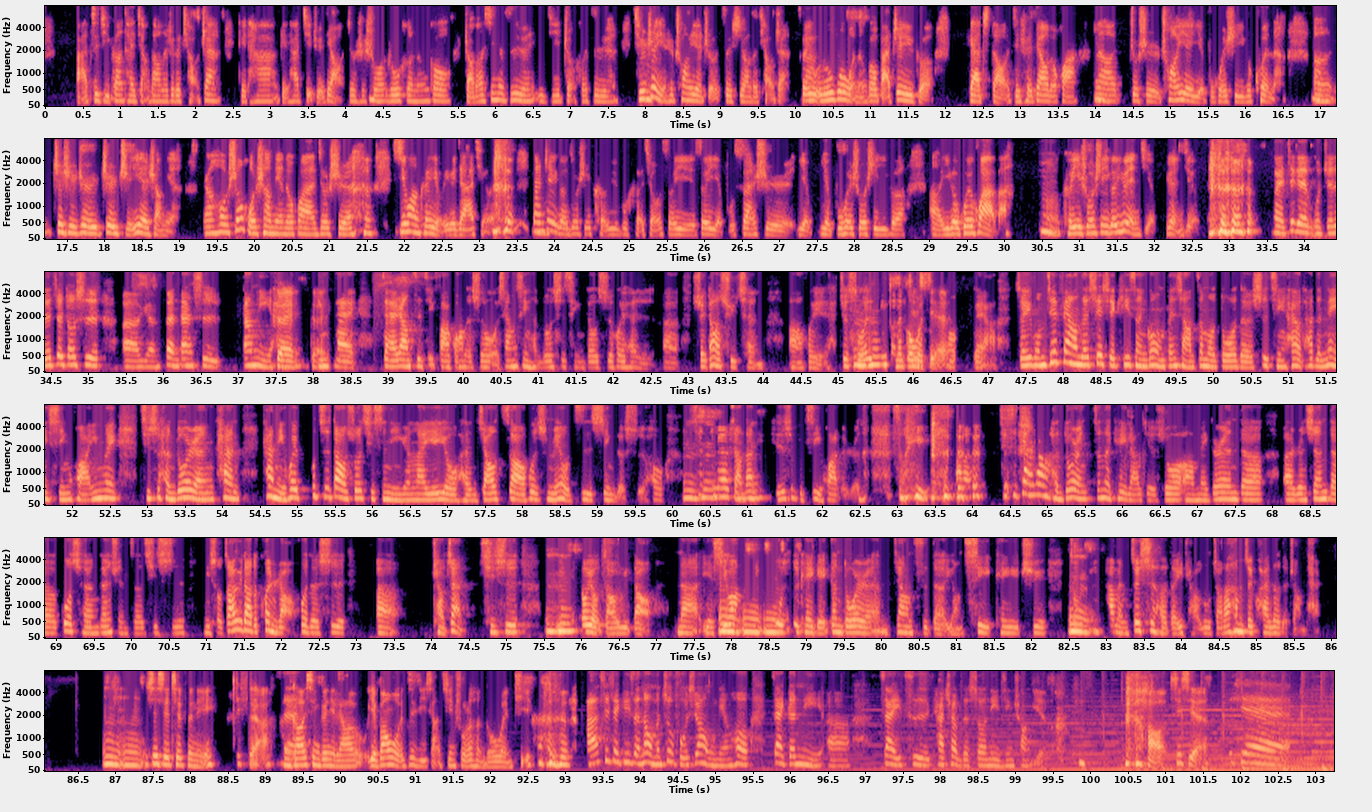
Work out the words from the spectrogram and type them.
把自己刚才讲到的这个挑战给他给他解决掉，就是说如何能够找到新的资源以及整合资源，其实这也是创业者最需要的挑战。所以如果我能够把这个 get 到解决掉的话，那就是创业也不会是一个困难。嗯，这是这是这是职业上面，然后生活上面的话，就是 希望可以有一个家庭，但这个就是可遇不可求，所以所以也不算是也也不会说是一个呃一个规划吧。嗯，可以说是一个愿景，愿景。对，这个我觉得这都是呃缘分，但是当你对对在在让自己发光的时候，我相信很多事情都是会很呃水到渠成啊、呃，会就所谓的灵魂的勾结。对啊，所以我们今天非常的谢谢 Kison 跟我们分享这么多的事情，还有他的内心话。因为其实很多人看看你会不知道说，其实你原来也有很焦躁或者是没有自信的时候，嗯、甚至没有想到你其实是不计划的人。嗯、所以、呃，其实这样让很多人真的可以了解说，呃，每个人的呃人生的过程跟选择，其实你所遭遇到的困扰或者是呃挑战。其实你都有遭遇到，嗯、那也希望故事可以给更多人这样子的勇气，可以去走他们最适合的一条路，嗯、找到他们最快乐的状态。嗯嗯，谢谢 Tiffany，谢谢。对啊，很高兴跟你聊，也帮我自己想清楚了很多问题。好，谢谢 Kison。那我们祝福，希望五年后再跟你呃再一次 catch up 的时候，你已经创业了。好，谢谢，谢谢。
